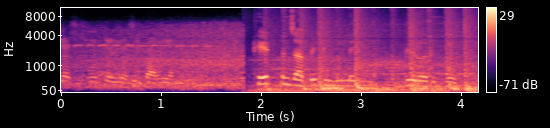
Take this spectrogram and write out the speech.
ਜੈਸੀ ਸੂਰਤ ਹੋਈ ਅਸੀਂ ਕਰ ਲਾਂਗੇ। ਠੇਠ ਪੰਜਾਬੀ ਟੀਵੀ ਲਈ ਬਿਊਰੋ ਰਿਪੋਰਟ।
